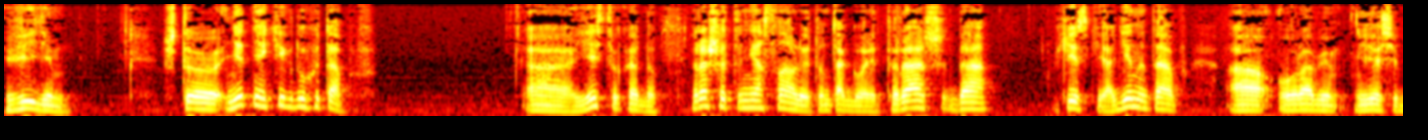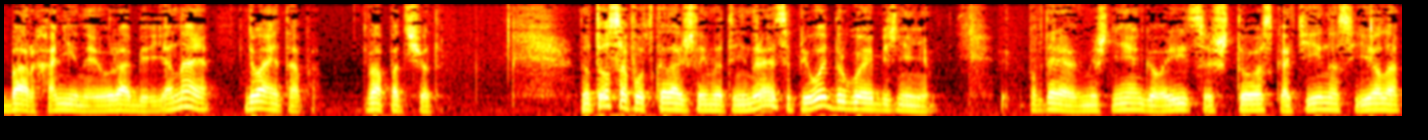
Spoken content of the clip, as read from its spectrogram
видим, что нет никаких двух этапов. А есть только одно. Раш это не останавливает, он так говорит. Раш, да, в Хиске один этап, а у раби Йоси Бар Ханина и у раби Яная два этапа, два подсчета. Но Тософот сказали, что им это не нравится, приводит другое объяснение. Повторяю, в Мишне говорится, что скотина съела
